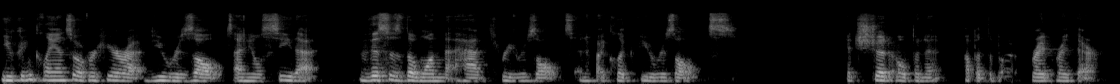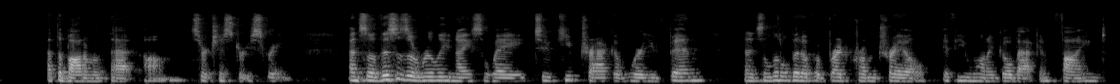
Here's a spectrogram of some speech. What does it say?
you can glance over here at view results and you'll see that this is the one that had three results. And if I click view results, it should open it up at the right right there at the bottom of that um, search history screen. And so this is a really nice way to keep track of where you've been. And it's a little bit of a breadcrumb trail if you want to go back and find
